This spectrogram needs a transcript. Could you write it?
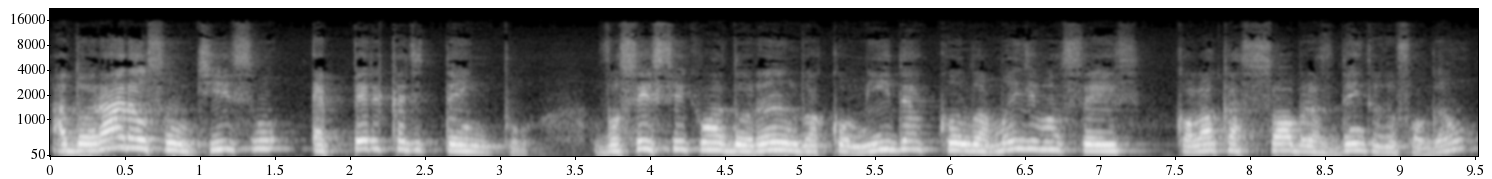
adorar ao Santíssimo é perca de tempo. Vocês ficam adorando a comida quando a mãe de vocês coloca sobras dentro do fogão?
